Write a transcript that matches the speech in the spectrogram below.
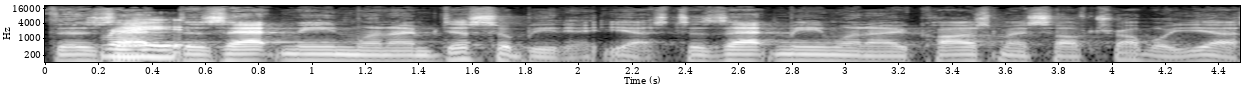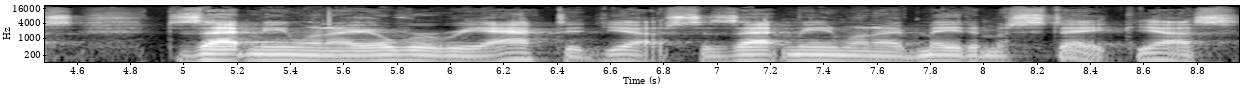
does that does that mean when I'm disobedient? Yes. Does that mean when I cause myself trouble? Yes. Does that mean when I overreacted? Yes. Does that mean when I've made a mistake? Yes.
